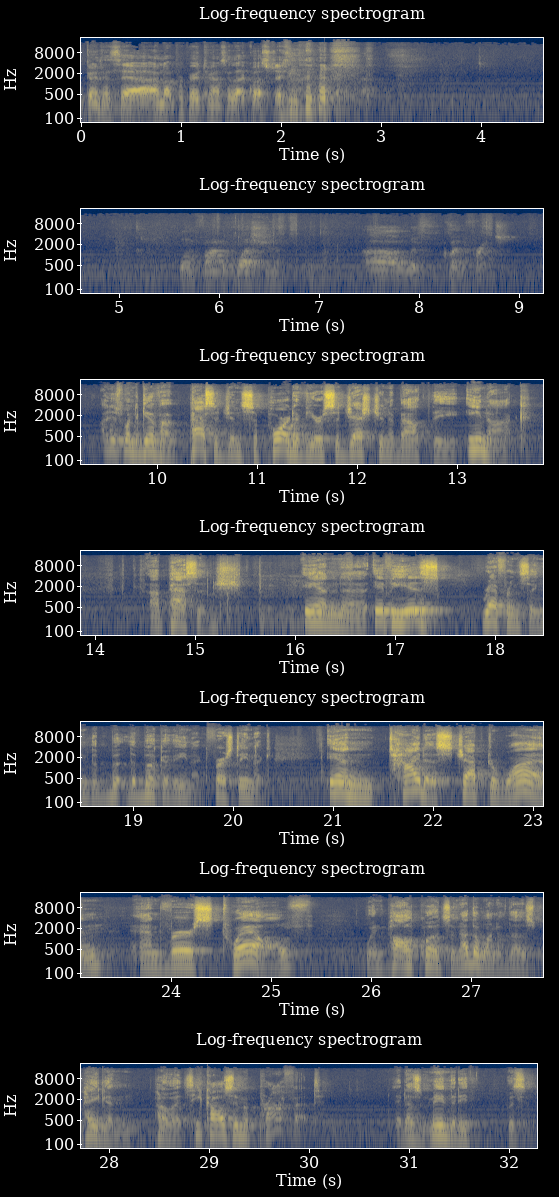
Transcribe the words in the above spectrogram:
going to say I'm not prepared to answer that question. One final question uh, with Clinton French. I just want to give a passage in support of your suggestion about the Enoch uh, passage. In uh, if he is referencing the the book of Enoch, First Enoch, in Titus chapter one and verse twelve, when Paul quotes another one of those pagan poets, he calls him a prophet. It doesn't mean that he was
